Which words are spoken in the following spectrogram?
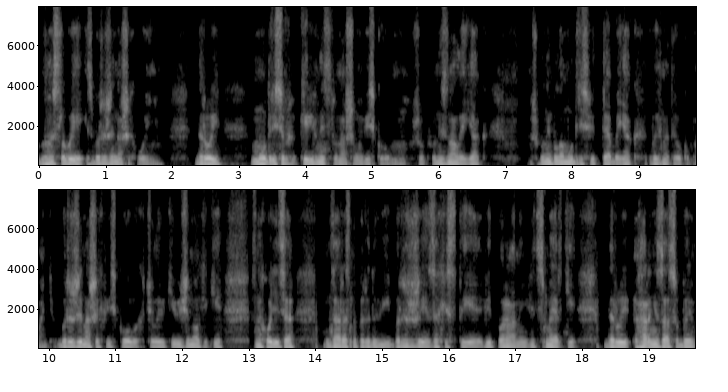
благослови і збережи наших воїнів. Даруй мудрість керівництву нашому військовому, щоб вони знали, як, щоб вони була мудрість від тебе, як вигнати окупантів. Бережи наших військових, чоловіків і жінок, які знаходяться зараз на передовій. Бережи, захисти від поранень, від смерті. Даруй гарні засоби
